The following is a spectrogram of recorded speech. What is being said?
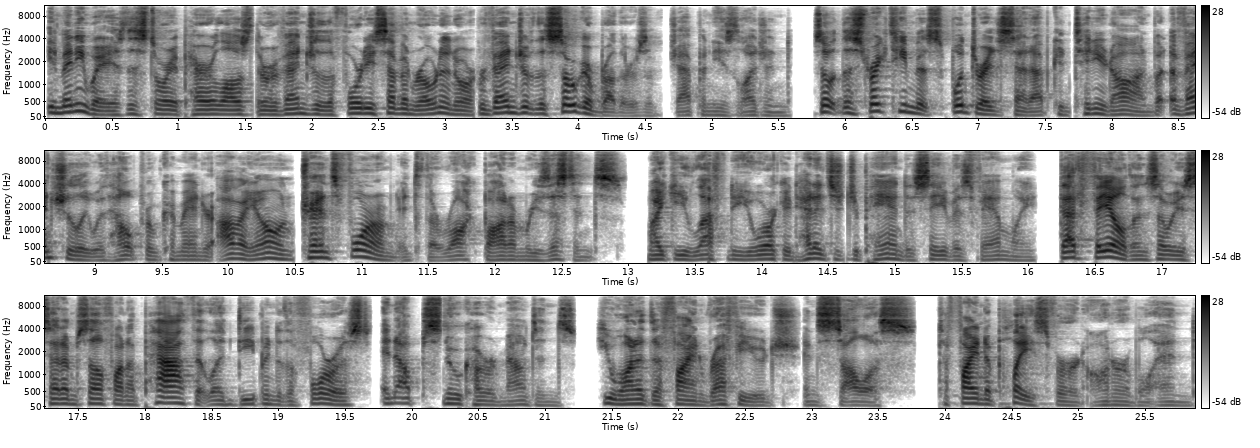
In many ways, this story parallels the Revenge of the 47 Ronin or Revenge of the Soga brothers of Japanese legend. So the strike team that Splinter had set up continued on, but eventually, with help from Commander Avion, transformed into the Rock Bottom Resistance. Mikey left New York and headed to Japan to save his family. That failed, and so he set himself on a path that led deep into the forest and up snow covered mountains. He wanted to find refuge and solace, to find a place for an honorable end.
